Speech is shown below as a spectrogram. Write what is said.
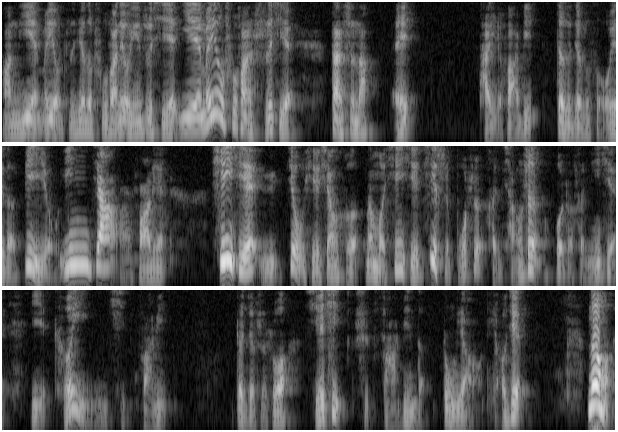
啊，你也没有直接的触犯六淫之邪，也没有触犯实邪，但是呢，哎，他也发病，这个就是所谓的必有因加而发连，新邪与旧邪相合，那么新邪即使不是很强盛或者很明显，也可以引起发病，这就是说邪气是发病的重要条件。那么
